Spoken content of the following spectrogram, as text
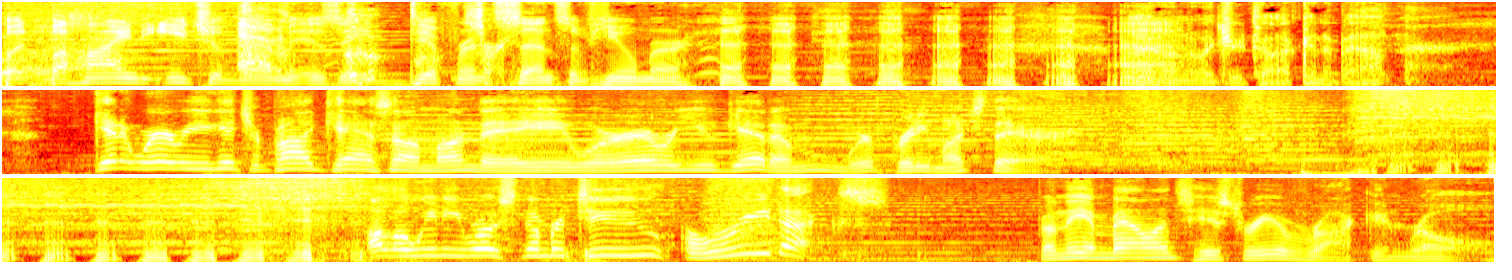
But behind each of them is a different sense of humor. I don't know what you're talking about. Get it wherever you get your podcasts on Monday. Wherever you get them, we're pretty much there. Halloweeny roast number two, Redux, from the Imbalanced History of Rock and Roll.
